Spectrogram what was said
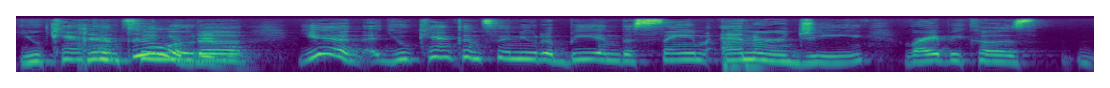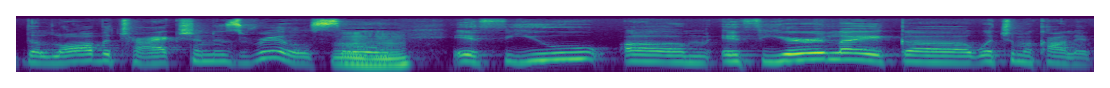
you can't, Can't continue to yeah, you can't continue to be in the same energy, right? Because the law of attraction is real. So Mm-hmm. if you um if you're like uh what you call it,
